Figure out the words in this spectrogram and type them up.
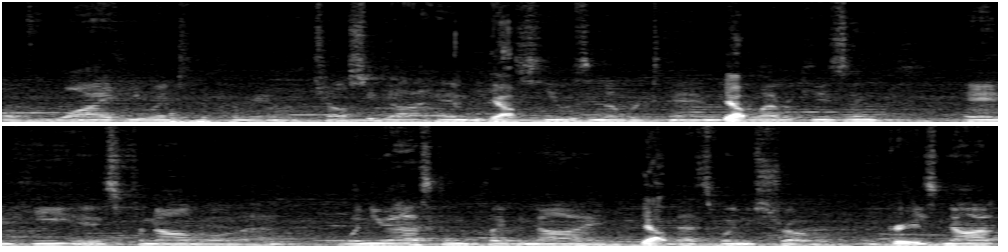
of why he went to the Premier League. Chelsea got him because Yep. he was a number ten Yep. for Leverkusen, and he is phenomenal in that. When you ask him to play the nine, Yep. that's when you struggle. Agreed. He's not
